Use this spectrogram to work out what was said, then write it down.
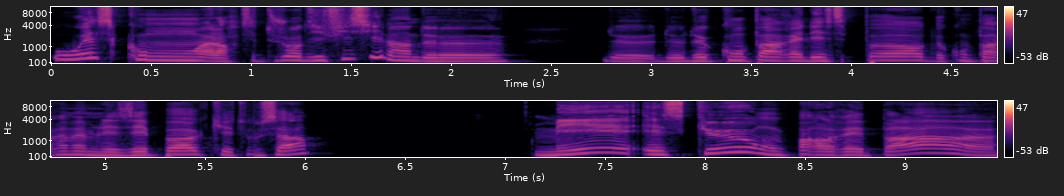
où est-ce qu'on. Alors, c'est toujours difficile hein, de, de, de- de comparer les sports, de comparer même les époques et tout ça. Mais est-ce que on parlerait pas euh,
